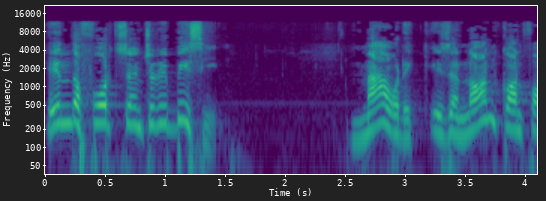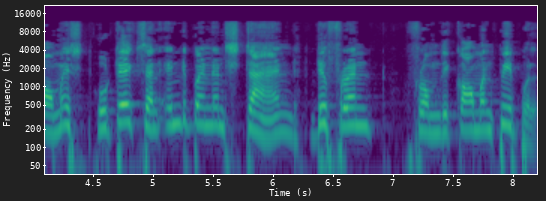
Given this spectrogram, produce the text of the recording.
in the 4th century BC. Maverick is a nonconformist who takes an independent stand different from the common people.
